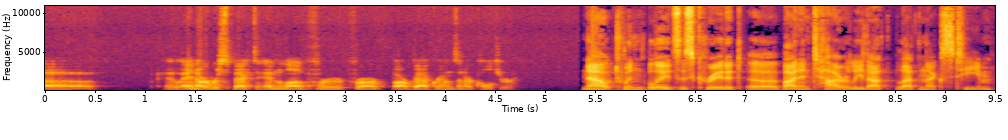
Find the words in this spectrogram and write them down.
uh, and our respect and love for for our, our backgrounds and our culture. Now, Twin Blades is created uh, by an entirely Lat- Latinx team.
